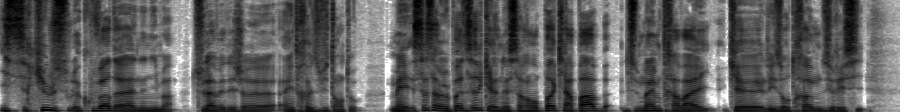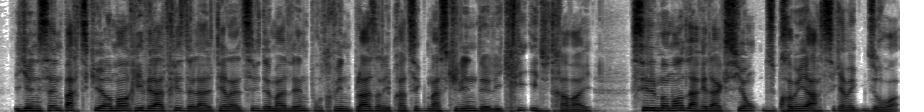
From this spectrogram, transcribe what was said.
y circule sous le couvert de l'anonymat. Tu l'avais déjà euh, introduit tantôt. Mais ça, ça veut pas dire qu'elle ne se rend pas capable du même travail que les autres hommes du récit. Il y a une scène particulièrement révélatrice de l'alternative de Madeleine pour trouver une place dans les pratiques masculines de l'écrit et du travail. C'est le moment de la rédaction du premier article avec Duroy.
